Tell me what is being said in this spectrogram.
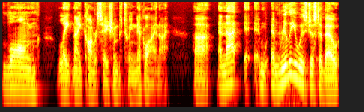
long late night conversation between Nikolai and I, uh, and that and really it was just about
